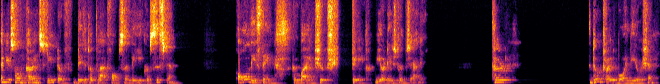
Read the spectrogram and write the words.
and its own current state of digital platforms and the ecosystem. All these things combined should shape your digital journey. Third, don't try to boil the ocean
